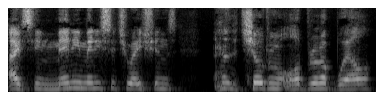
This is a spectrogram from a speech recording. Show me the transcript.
I've seen many, many situations. the children were all brought up well,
